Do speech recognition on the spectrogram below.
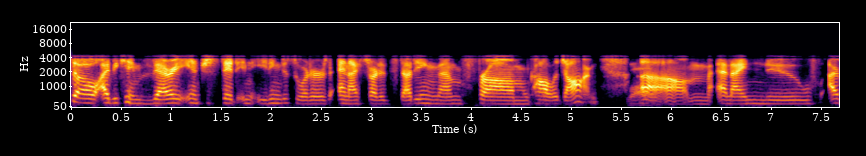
So I became very interested in eating disorders and I started studying them from college on. Wow. Um, and I knew I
